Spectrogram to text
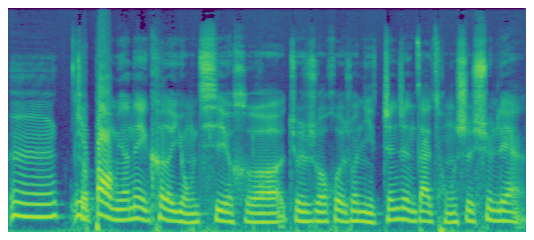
嗯，也就报名的那一刻的勇气和，就是说，或者说你真正在从事训练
